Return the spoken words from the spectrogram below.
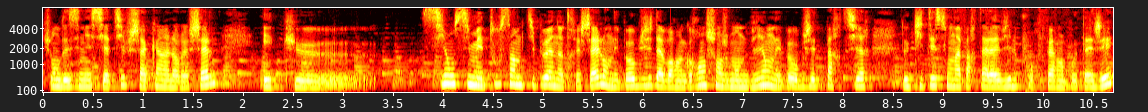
qui ont des initiatives chacun à leur échelle, et que si on s'y met tous un petit peu à notre échelle, on n'est pas obligé d'avoir un grand changement de vie, on n'est pas obligé de partir, de quitter son appart à la ville pour faire un potager.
